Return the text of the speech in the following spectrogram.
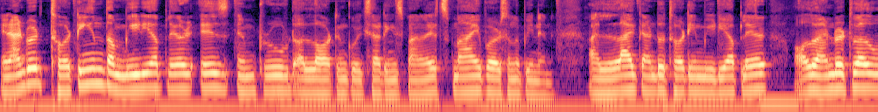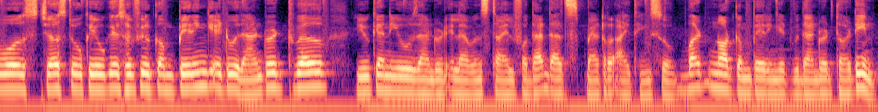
In android 13 the media player is improved a lot in quick settings panel it's my personal opinion. I liked android 13 media player although android 12 was just okay okay. So if you're comparing it with android 12 you can use android 11 style for that. That's better i think so. But not comparing it with android 13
